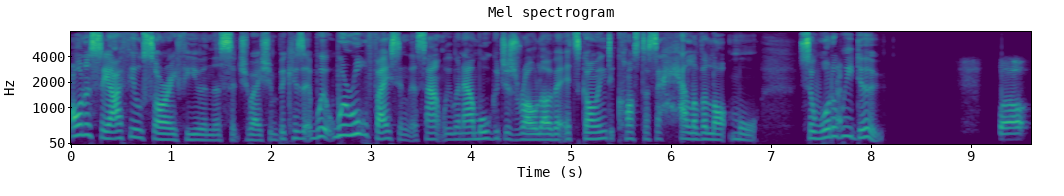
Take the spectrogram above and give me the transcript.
honestly, I feel sorry for you in this situation because we're, we're all facing this, aren't we? When our mortgages roll over, it's going to cost us a hell of a lot more. So, what do we do? Well,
